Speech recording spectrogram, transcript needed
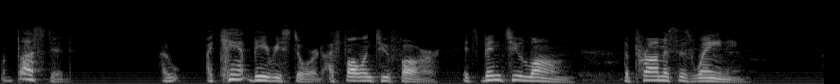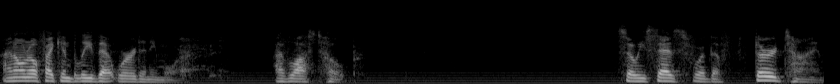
We're busted. I, I can't be restored. I've fallen too far. It's been too long. The promise is waning. I don't know if I can believe that word anymore. I've lost hope. So he says for the third time,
